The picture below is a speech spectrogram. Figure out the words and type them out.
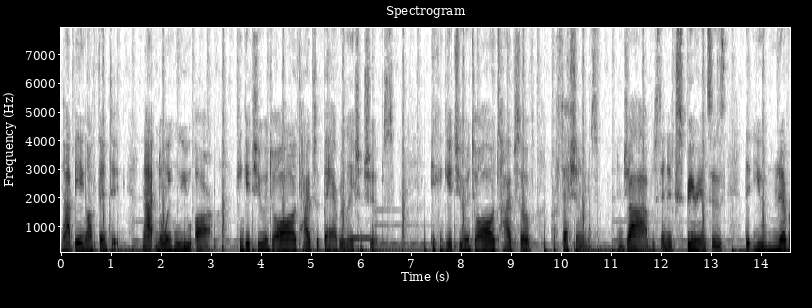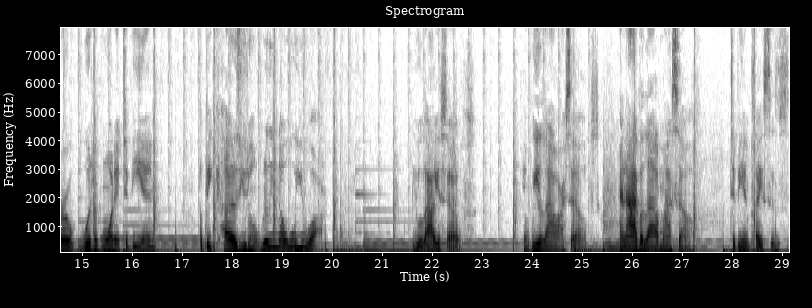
not being authentic, not knowing who you are can get you into all types of bad relationships it can get you into all types of professions and jobs and experiences that you never would have wanted to be in. But because you don't really know who you are, you allow yourselves, and we allow ourselves, and I've allowed myself to be in places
